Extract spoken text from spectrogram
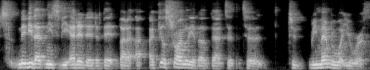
So maybe that needs to be edited a bit, but I, I feel strongly about that to, to, to remember what you're worth.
